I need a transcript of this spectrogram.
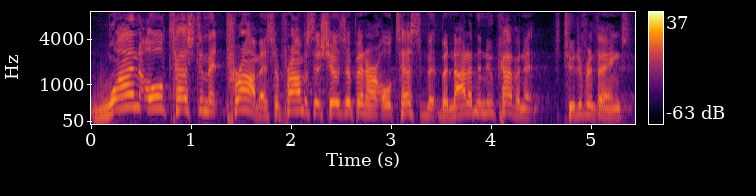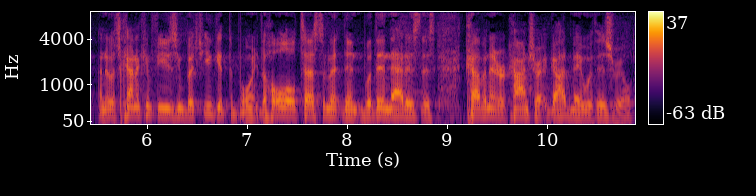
one Old Testament promise, a promise that shows up in our Old Testament, but not in the New Covenant. It's two different things. I know it's kind of confusing, but you get the point. The whole Old Testament, then within that is this covenant or contract God made with Israel.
